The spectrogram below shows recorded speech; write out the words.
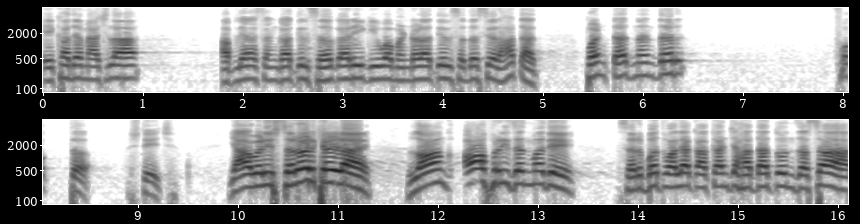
एखाद्या मॅचला आपल्या संघातील सहकारी किंवा मंडळातील सदस्य राहतात पण तदनंतर फक्त स्टेज यावेळी सरळ खेळलाय. लॉंग ऑफ रिझनमध्ये सरबतवाल्या काकांच्या हातातून जसा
